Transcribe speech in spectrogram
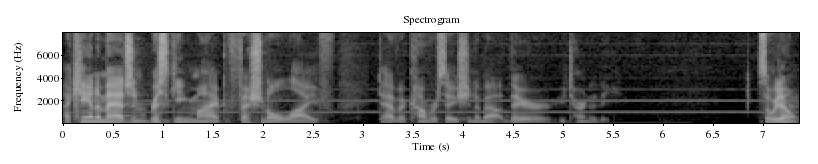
I can't imagine risking my professional life to have a conversation about their eternity. So we don't.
